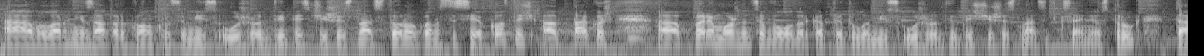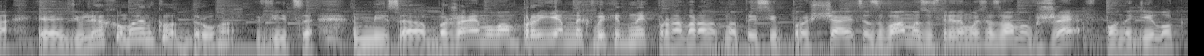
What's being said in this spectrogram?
а, була організатор конкурсу Міс Ужгород 2016 року Анастасія Костич, а також а, переможниця володарка титулу Міс Ужгород 2016 Ксенія Струк та е, Юлія Хоменко, друга віце-міс. Е, Бажаємо вам приємних вихідних. Програма Ранок на тисі прощається з вами. Зустрінемося з вами вже в понеділок.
